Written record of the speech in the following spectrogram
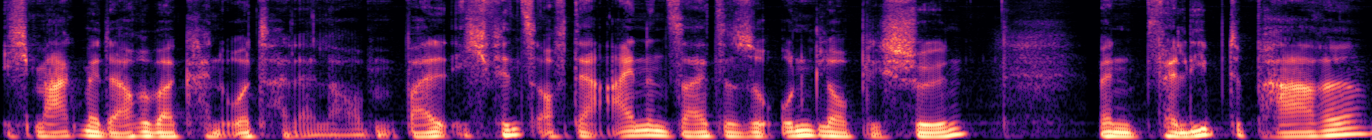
ich mag mir darüber kein Urteil erlauben, weil ich finde es auf der einen Seite so unglaublich schön, wenn verliebte Paare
